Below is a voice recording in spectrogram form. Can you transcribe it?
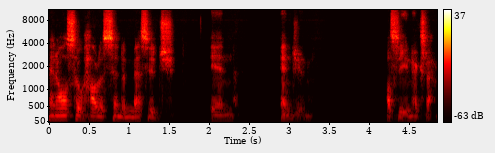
and also how to send a message in Enjin. I'll see you next time.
